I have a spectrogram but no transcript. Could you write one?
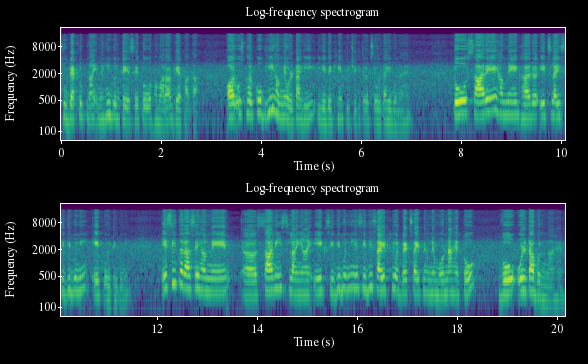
थ्रू बैक लूप नहीं बुनते इसे तो हमारा गैप आता। और उस घर को भी हमने उल्टा ही ये देखें पीछे की तरफ़ से उल्टा ही बुना है। तो सारे हमने घर एक सिलाई सीधी बुनी एक उल्टी बुनी। इसी तरह से हमने आ, सारी सिलाइयाँ एक सीधी बुनी है सीधी साइड की और बैक साइड पे हमने मोड़ना है तो वो उल्टा बुनना है।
